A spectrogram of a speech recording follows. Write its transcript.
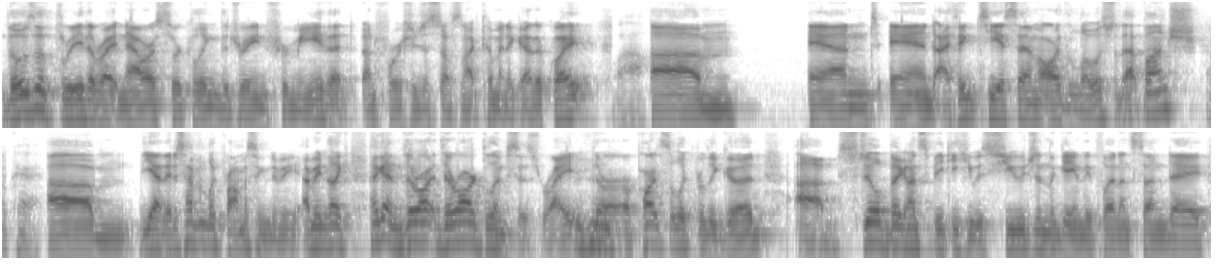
those are three that right now are circling the drain for me. That unfortunately just stuff's not coming together quite. Wow. Um, and and I think TSM are the lowest of that bunch. Okay. Um, yeah, they just haven't looked promising to me. I mean, like again, there are there are glimpses, right? Mm-hmm. There are parts that look really good. Um, still big on Spica. He was huge in the game they played on Sunday.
